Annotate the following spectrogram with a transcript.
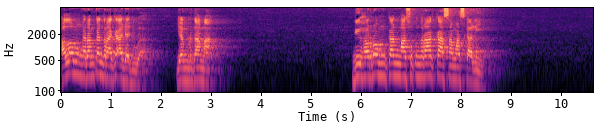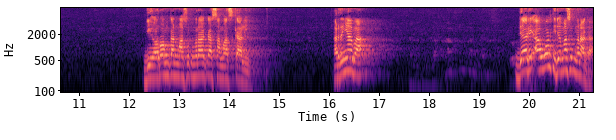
Allah mengharamkan neraka ada dua. Yang pertama, diharamkan masuk neraka sama sekali. Diharamkan masuk neraka sama sekali. Artinya apa? Dari awal tidak masuk neraka.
